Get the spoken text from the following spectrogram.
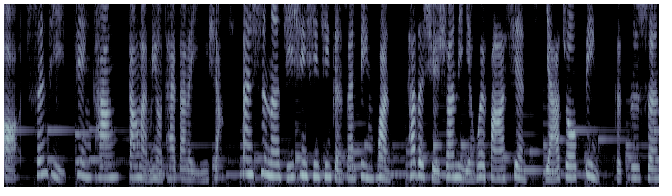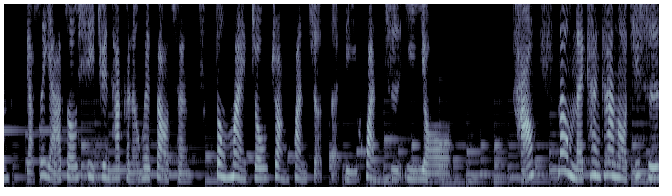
哦，身体健康当然没有太大的影响，但是呢，急性心肌梗塞病患他的血栓里也会发现牙周病的滋生，表示牙周细菌它可能会造成动脉粥状患者的罹患之一哟。好，那我们来看看哦。其实，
